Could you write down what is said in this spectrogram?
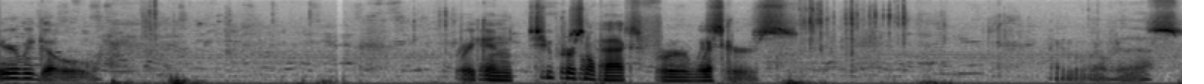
here we go. Breaking two personal packs for Whiskers. Move over to this.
